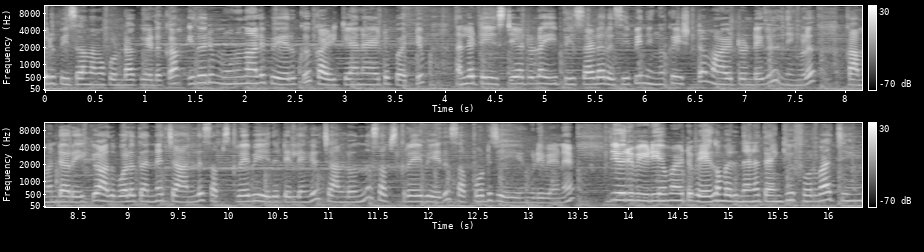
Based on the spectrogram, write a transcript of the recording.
ഒരു പിസ്സ നമുക്ക് ഉണ്ടാക്കിയെടുക്കാം. ഇതൊരു മൂന്ന് നാല് പേർക്ക് കഴിക്കാനായിട്ട് പറ്റും. നല്ല ടേസ്റ്റി ആയിട്ടുള്ള ഈ പിസ്സയുടെ റെസിപ്പി നിങ്ങൾക്ക് ഇഷ്ടമായിട്ടുണ്ടെങ്കിൽ നിങ്ങൾ കമന്റ് അറിയിക്കുക. അതുപോലെ തന്നെ ചാനൽ സബ്സ്ക്രൈബ് ചെയ്തിട്ടില്ലെങ്കിൽ ചാനൽ ഒന്ന് സബ്സ്ക്രൈബ് ചെയ്ത് സപ്പോർട്ട് ചെയ്യുകയും കൂടി വേണേ. ഈ ഒരു വീഡിയോ ആയിട്ട് വേഗം വരുന്നതാണ്. താങ്ക് ഫോർ വാച്ചിങ്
